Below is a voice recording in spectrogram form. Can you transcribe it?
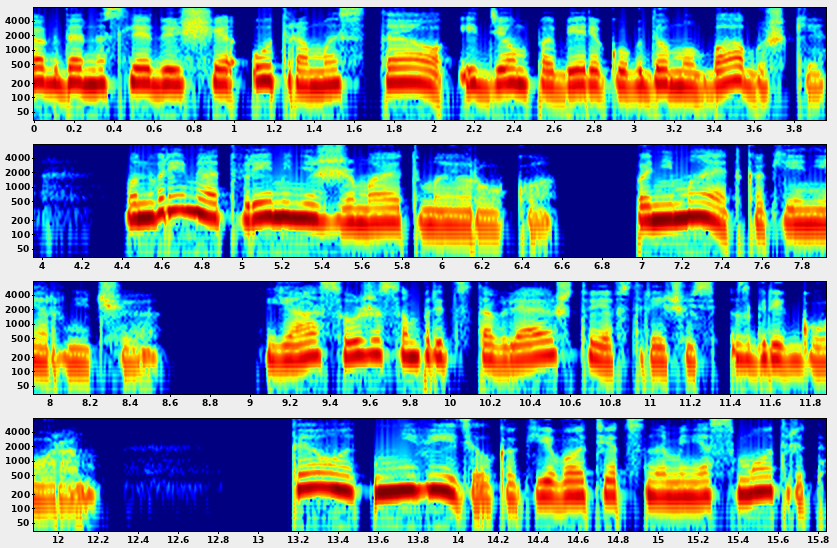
Когда на следующее утро мы с Тео идем по берегу к дому бабушки, он время от времени сжимает мою руку. Понимает, как я нервничаю. Я с ужасом представляю, что я встречусь с Григором. Тео не видел, как его отец на меня смотрит,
